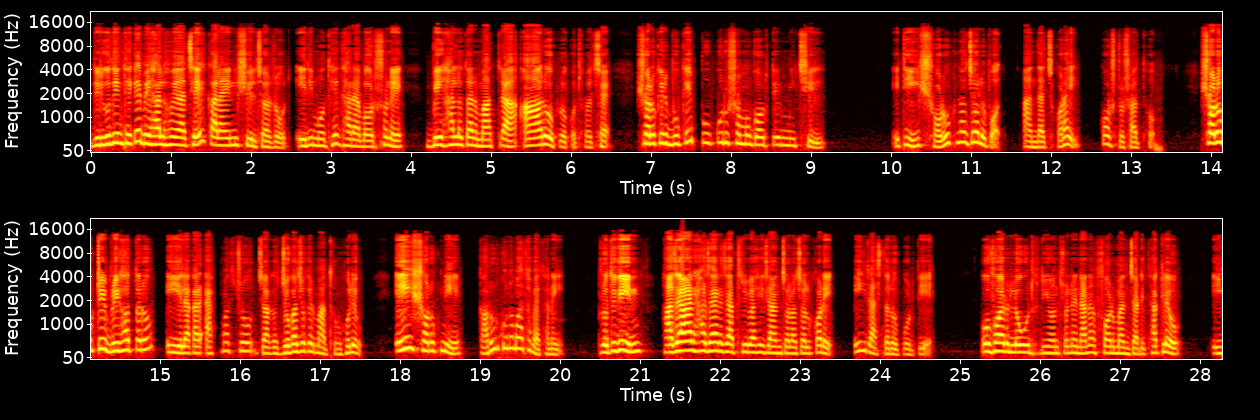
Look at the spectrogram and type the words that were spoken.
দীর্ঘদিন থেকে বেহাল হয়ে আছে কালাইন শিলচর রোড। এরই মধ্যে ধারাবর্ষণে বেহালতার মাত্রা আরও প্রকট হয়েছে। সড়কের বুকে পুকুর সম গর্তের মিছিল। এটি সড়ক না জলপথ? আন্দাজ করাই কষ্টসাধ্য। সড়কটি বৃহত্তর এই এলাকার একমাত্র যোগাযোগের মাধ্যম হলেও এই সড়ক নিয়ে কারুর কোনো মাথা ব্যথা নেই। প্রতিদিন হাজার হাজার যাত্রীবাহী যান চলাচল করে এই রাস্তার ওপর দিয়ে। ওভারলোড নিয়ন্ত্রণে নানা ফরমান জারি থাকলেও এই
